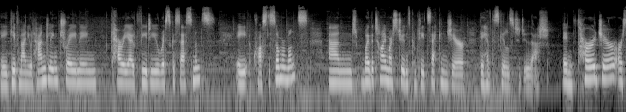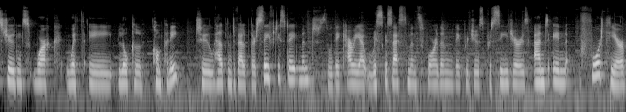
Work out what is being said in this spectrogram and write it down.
uh, give manual handling training, carry out VDU risk assessments uh, across the summer months. And by the time our students complete second year, they have the skills to do that. In third year, our students work with a local company to help them develop their safety statement. So they carry out risk assessments for them, they produce procedures. And in fourth year,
